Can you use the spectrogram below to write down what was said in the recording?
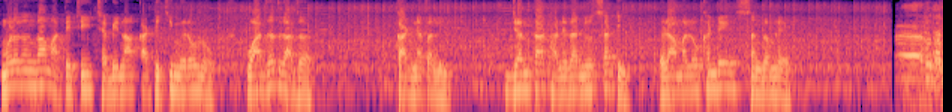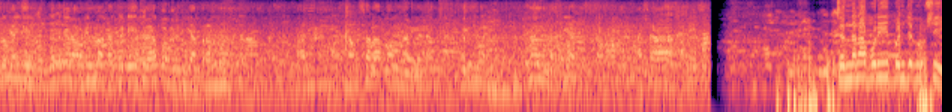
मुळगंगा मातेची छबिना काठीची मिरवणूक वाजत गाजत काढण्यात आली. जनता ठाणेदार न्यूजसाठी रामा लोखंडे संगमनेर तालुक्यातील ग्रामीण यात्रा आणि नवसाला पावणारी अशा चंदनापुरी पंचकृषी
